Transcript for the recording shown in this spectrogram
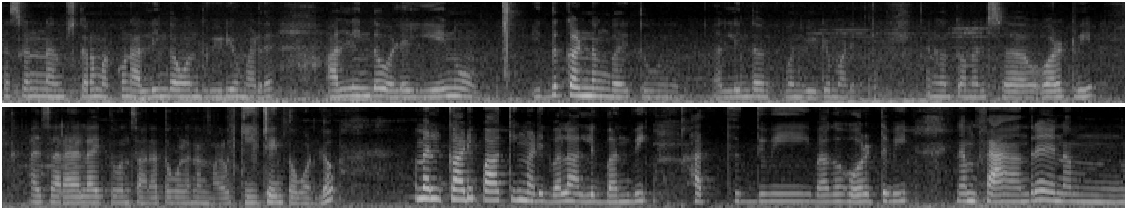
ಹಸ್ಕೊಂಡು ನಮಸ್ಕಾರ ಮಾಡ್ಕೊಂಡು ಅಲ್ಲಿಂದ ಒಂದು ವೀಡಿಯೋ ಮಾಡಿದೆ. ಅಲ್ಲಿಂದ ಒಳ್ಳೆ ಏನು ಇದು ಕಂಡಂಗಾಯಿತು. ಅಲ್ಲಿಂದ ಒಂದು ವೀಡಿಯೋ ಮಾಡಿದ್ಕೆ. ನನಗಂತೂ ಆಮೇಲೆ ಸ ಹೊರಟ್ವಿ. ಅಲ್ಲಿ ಸರ ಎಲ್ಲ ಇತ್ತು ಒಂದು ಸರ ತೊಗೊಳ್ಳೋ ನನ್ನ ಮಗಳು ಕೀ ಚೈನ್ ತೊಗೊಂಡ್ಳು. ಆಮೇಲೆ ಗಾಡಿ ಪಾರ್ಕಿಂಗ್ ಮಾಡಿದ್ವಲ್ಲ, ಅಲ್ಲಿಗೆ ಬಂದ್ವಿ. ಹತ್ತಿದ್ವಿ, ಇವಾಗ ಹೊರಟ್ವಿ. ನಮ್ಮ ಫ್ಯಾ, ಅಂದರೆ ನಮ್ಮ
